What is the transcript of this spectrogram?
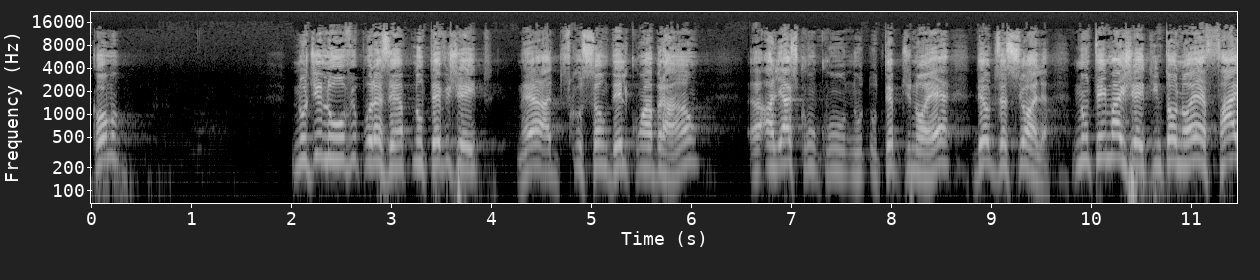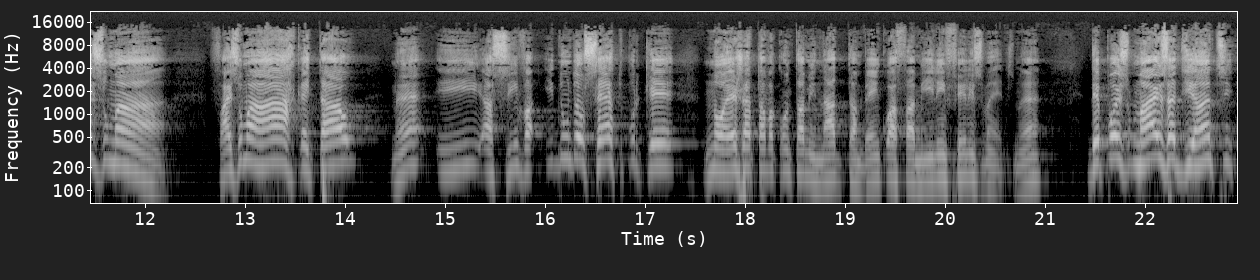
Como? No dilúvio, por exemplo, não teve jeito. Né? A discussão dele com Abraão, ah, aliás, com, com, no, no, tempo de Noé, Deus diz assim: olha, não tem mais jeito, então Noé faz uma, faz uma arca e tal, né? E assim vai. E não deu certo porque Noé já estava contaminado também com a família, infelizmente, né? Depois, mais adiante,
